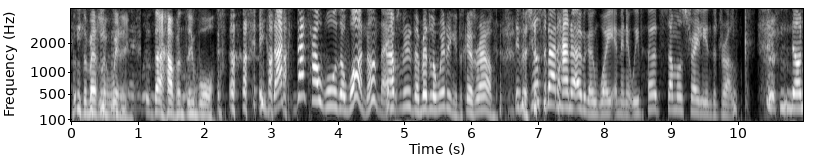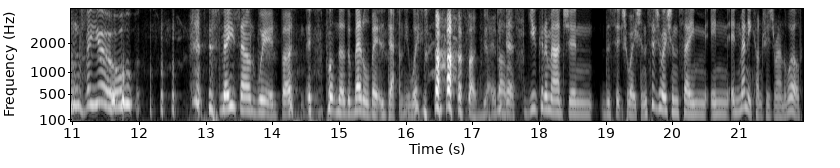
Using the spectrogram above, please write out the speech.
the, the medal of winning. that happens in wars. Exactly. That's how wars are won, aren't they? Absolutely, the medal of winning. It just goes round. They were just about to hand it over, going, wait a minute, we've heard some Australians are drunk. None for you. this may sound weird, but well, no, the medal bit is definitely weird. so, yeah, it does. Yeah. You can imagine the situation. The situation the same in in many countries around the world.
